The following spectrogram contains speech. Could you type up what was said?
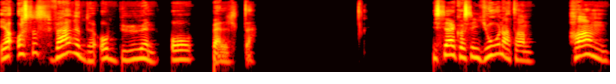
ja, også sverdet og buen og beltet. Vi ser hvordan Jonathan han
